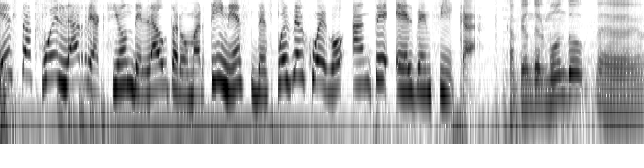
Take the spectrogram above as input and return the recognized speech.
Esta fue la reacción de Lautaro Martínez después del juego ante el Benfica. Campeón del mundo, eh,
